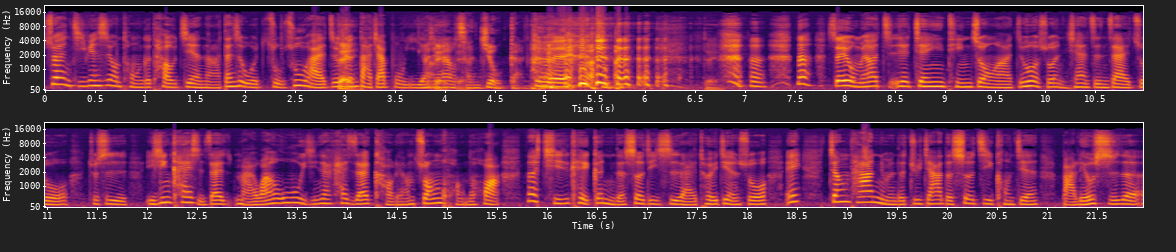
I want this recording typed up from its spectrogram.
虽然即便是用同一个套件啊，但是我组出来就跟大家不一样，而且还有成就感。对。对，嗯，那所以我们要建建议听众啊，如果说你现在正在做，就是已经开始在买完屋，已经在开始在考量装潢的话，那其实可以跟你的设计师来推荐说，哎，将它你们的居家的设计空间，把流失的。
